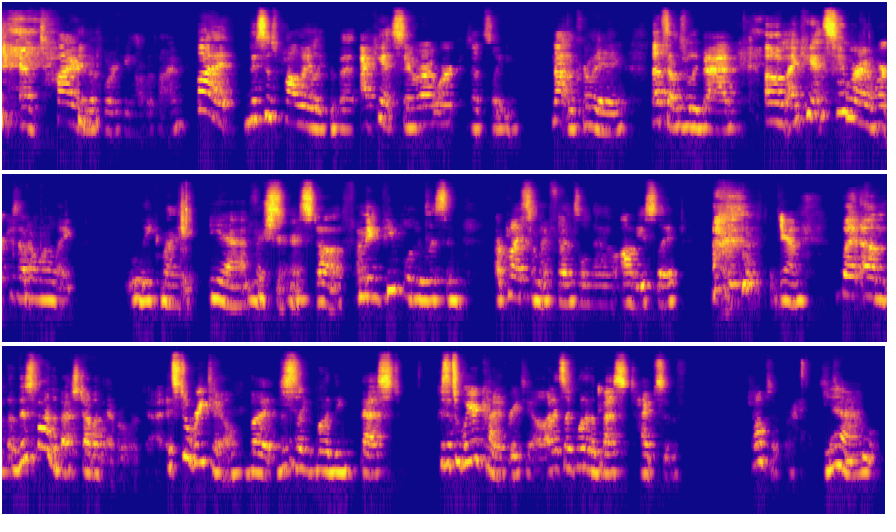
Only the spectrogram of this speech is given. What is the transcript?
am tired of working all the time. But this is probably like the best. I can't say where I work because that's like not incriminating. That sounds really bad. Um, I can't say where I work because I don't want to like leak my, Yeah, my for sure. stuff. I mean, people who listen are probably some of my friends will know, obviously. Yeah. But um, this is probably the best job I've ever worked at. It's still retail, but this is like one of the best because it's a weird kind of retail, and it's like one of the best types of jobs I've ever had. It's Yeah. cool.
